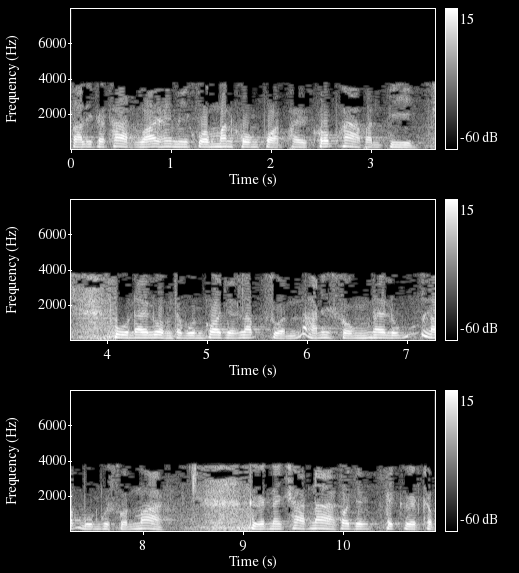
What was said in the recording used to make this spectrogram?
สารีริกธาตุไว้ให้มีความมั่นคงปลอดภัยครบห้าพันปี ผู้ได้ร่วมทบุญก็จะรับส่วนอนิสงส์ได้รับบุญกุศลมาก เกิดในชาติหน้าก็จะไปเกิดกับ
